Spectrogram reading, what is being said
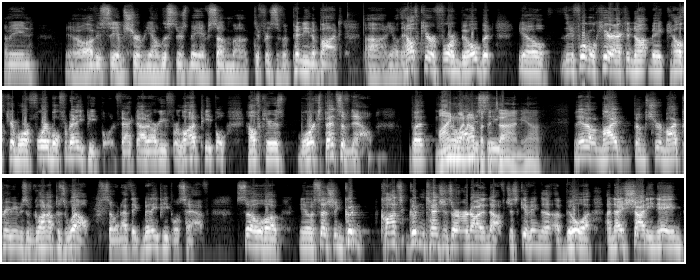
I mean, you know, obviously, I'm sure you know listeners may have some uh, difference of opinion about uh, you know the healthcare reform bill, but you know the Affordable Care Act did not make healthcare more affordable for many people. In fact, I'd argue for a lot of people, healthcare is more expensive now. But mine you know, went up at the time, yeah. Yeah, my I'm sure my premiums have gone up as well. So, and I think many people's have. So, uh, you know, essentially, good good intentions are, are, not enough. Just giving a, a bill a, a, nice, shoddy name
